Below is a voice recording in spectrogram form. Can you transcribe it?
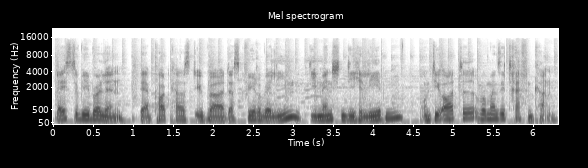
Place to be Berlin, der Podcast über das queere Berlin, die Menschen, die hier leben und die Orte, wo man sie treffen kann.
